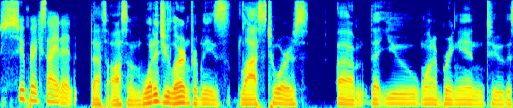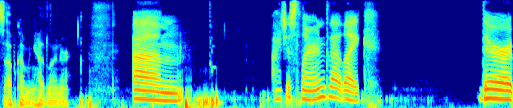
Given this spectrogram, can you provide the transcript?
Super excited. That's awesome. What did you learn from these last tours um, that you want to bring in to this upcoming headliner? Um, I just learned that, like, there are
